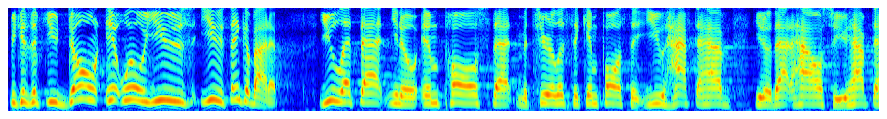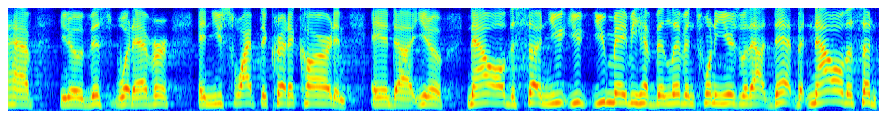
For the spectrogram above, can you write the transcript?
because if you don't, it will use you. Think about it. You let that, you know, impulse, that materialistic impulse that you have to have, you know, that house or you have to have, you know, this whatever, and you swipe the credit card and, and uh, you know, now all of a sudden you, you, you maybe have been living 20 years without debt, but now all of a sudden,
